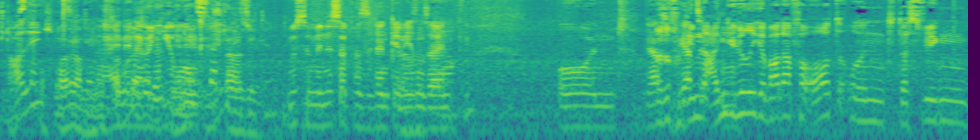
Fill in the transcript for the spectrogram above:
Stasi? das war ja Nein, in der. Regierung. Nee, Stasi. Ministerpräsident. müsste Ministerpräsident gewesen sein. Und ja, Also von denen eine Angehörige war da vor Ort und deswegen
